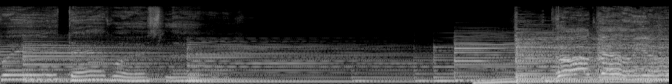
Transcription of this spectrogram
this way there was love. Oh, girl, you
